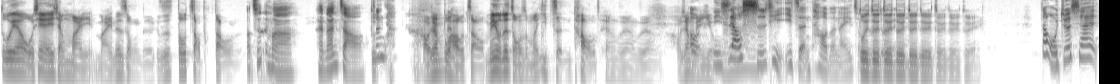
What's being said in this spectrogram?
对啊，我现在也想买买那种的，可是都找不到了。哦，真的吗？很难找，真的，好像不好找，没有那种什么一整套这样这样这样，好像没有。你是要实体一整套的那一种？对对对对对对对对对。但我觉得现在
